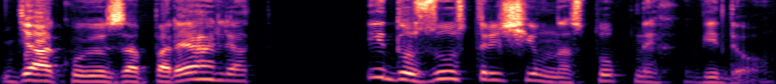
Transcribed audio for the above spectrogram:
Дякую за перегляд і до зустрічі в наступних відео.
